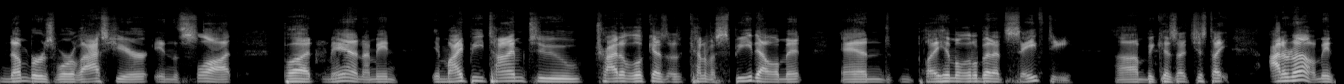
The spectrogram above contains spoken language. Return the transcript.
numbers were last year in the slot. But man, I mean, it might be time to try to look as a kind of a speed element and play him a little bit at safety um, because it's just I I don't know. I mean,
